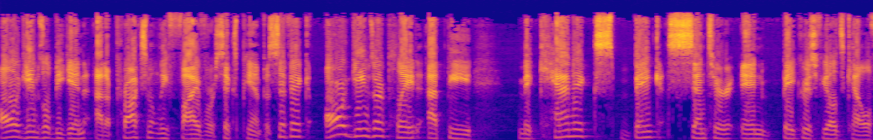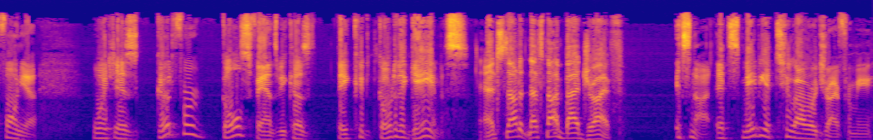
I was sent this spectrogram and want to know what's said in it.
All games will begin at approximately 5 or 6 p.m. Pacific. All games are played at the Mechanics Bank Center in Bakersfield, California, which is good for Gulls fans because they could go to the games. That's not a, that's not a bad drive. It's not. It's maybe a two hour drive for me.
